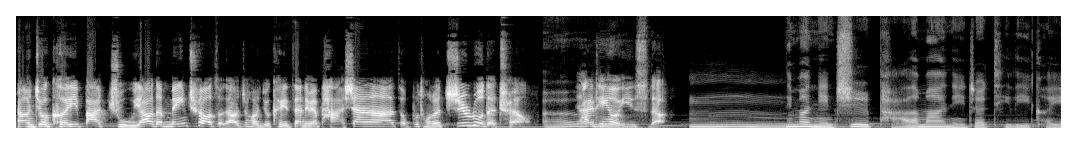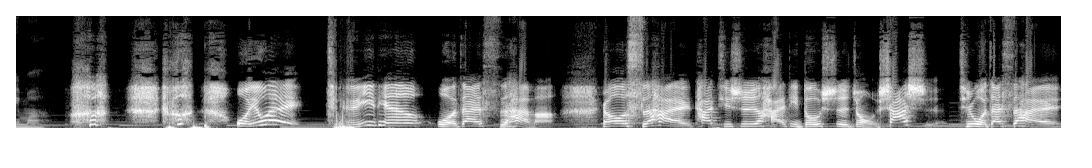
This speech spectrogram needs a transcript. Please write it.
然后你就可以把主要的 main trail 走掉之后，你就可以在那边爬山啊，走不同的支路的 trail，还挺有意思的。嗯，尼玛，你去爬了吗？你这体力可以吗？我因为前一天我在死海嘛，然后死海它其实海底都是这种沙石，其实我在死海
